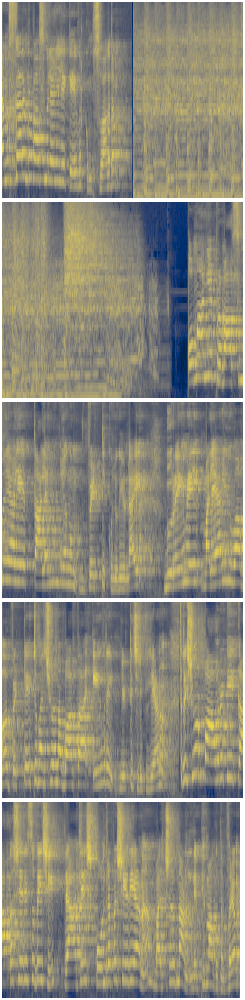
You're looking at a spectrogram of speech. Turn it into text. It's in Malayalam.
നമസ്കാരം പ്രവാസി മലയാളിയിലേക്ക് ഏവർക്കും സ്വാഗതം. ഒമാനിൽ പ്രവാസി മലയാളിയെ തലങ്ങും വിലങ്ങും വെട്ടിക്കൊല്ലുകയുണ്ടായി. ബുറൈമയിൽ മലയാളി യുവാവ് വെട്ടേറ്റ് മരിച്ചു എന്ന വാർത്ത ഏവരെയും ഞെട്ടിച്ചിരിക്കുകയാണ്. തൃശൂർ പാവറട്ടി കാക്കശ്ശേരി സ്വദേശി രാജേഷ് കോന്ത്രപ്പശ്ശേരിയാണ് മരിച്ചതെന്നാണ് ലഭ്യമാകുന്ന വിവരം.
